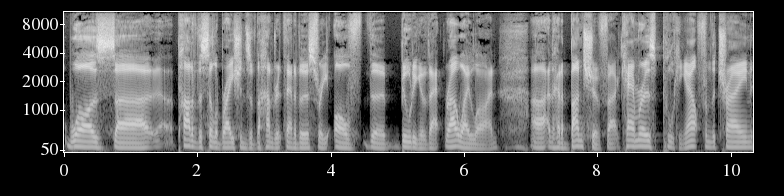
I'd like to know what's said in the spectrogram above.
was uh, part of the celebrations of the 100th anniversary of the building of that railway line. Uh, and they had a bunch of uh, cameras looking out from the train.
